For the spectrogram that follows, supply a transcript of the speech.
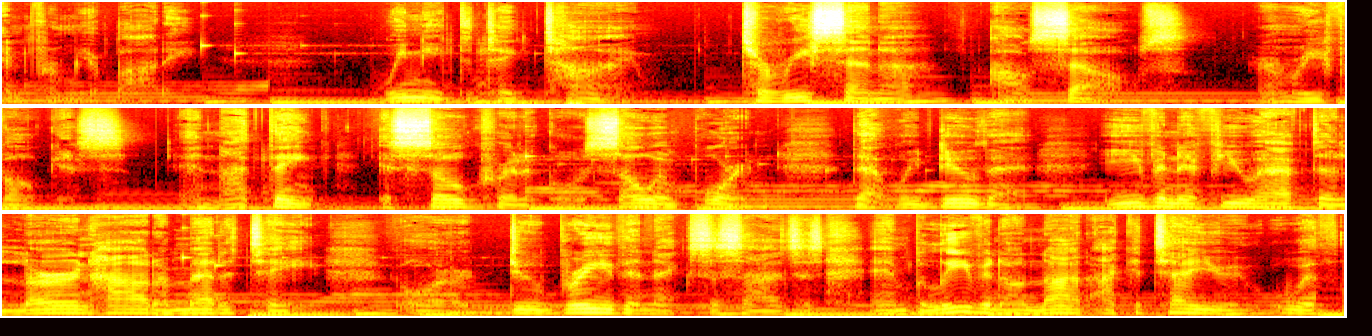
and from your body. We need to take time to recenter ourselves and refocus. And I think it's so critical, it's so important that we do that. Even if you have to learn how to meditate, or do breathing exercises. And believe it or not, I could tell you with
